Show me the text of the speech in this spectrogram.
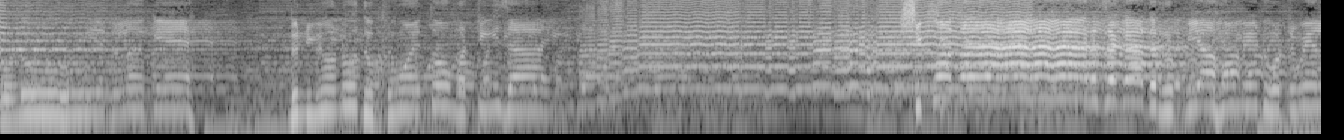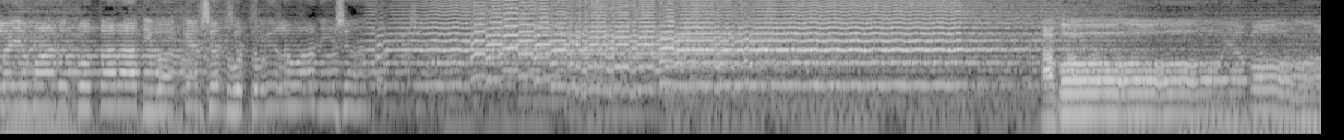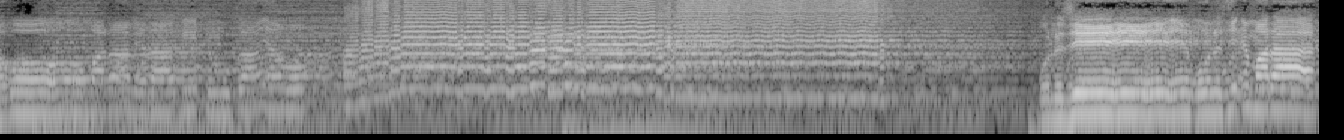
બોલું એટલે કે દુનિયાનું દુઃખ હોય તો મટી જાય. શિકોતર જગત રૂપિયા હોમે દોટ મેલય માર તો તારા દીવા કેસે દોટ મેલવાની છે. આવો. બોલજે બોલજે મારા.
